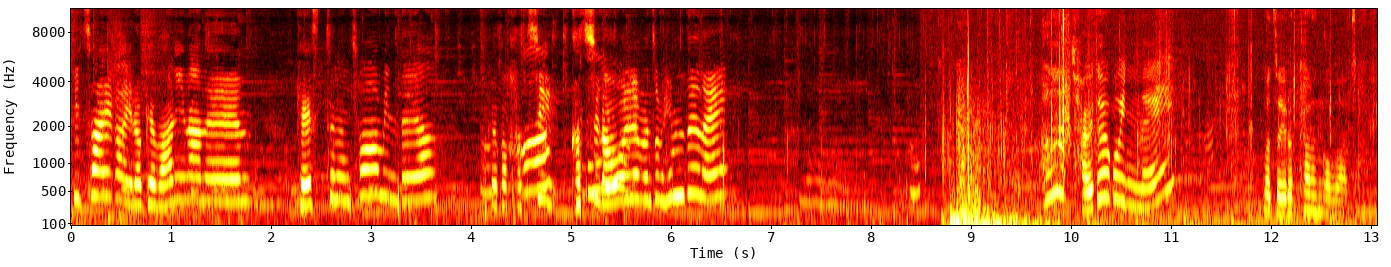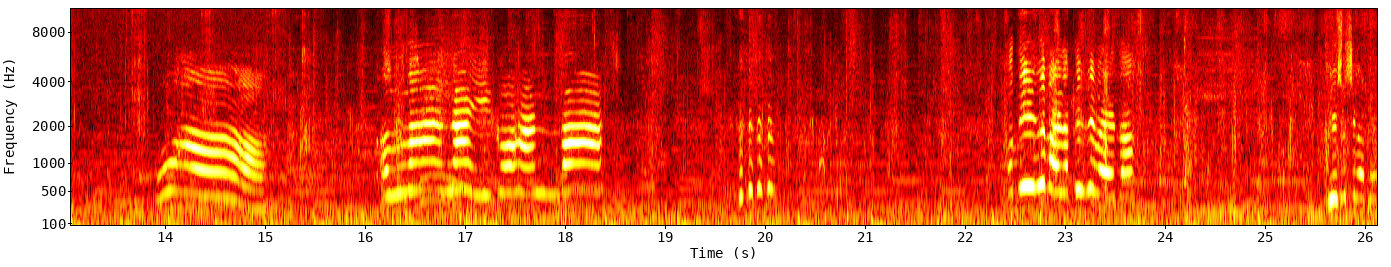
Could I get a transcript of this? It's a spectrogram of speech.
키 차이가 이렇게 많이 나는 게스트는 처음인데요. 그래서 같이 같이 나오려면 좀 힘드네. 아, 잘 들고 있네. 맞아 이렇게 하는 거 맞아. 우와. 엄마 나 이거 한다. 어 뛰지 말자 뛰지 말자. 뒤에 조심하세요.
